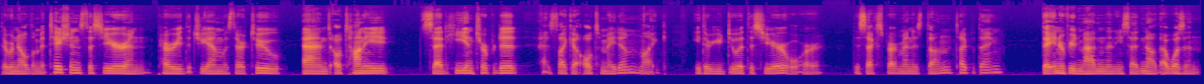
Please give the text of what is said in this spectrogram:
there were no limitations this year, and Perry, the GM, was there too. And Ohtani said he interpreted it as like an ultimatum, like either you do it this year or this experiment is done type of thing. They interviewed Maddon and he said, no, that wasn't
